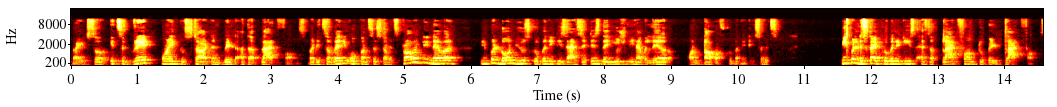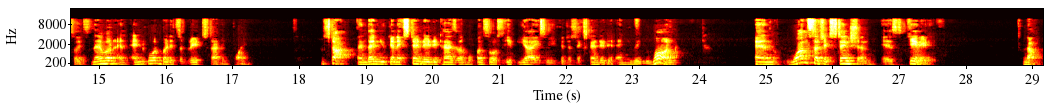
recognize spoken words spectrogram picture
right? So it's a great point to start and build other platforms, but it's a very open system. It's probably never, people don't use Kubernetes as it is. They usually have a layer on top of Kubernetes. So it's, people describe Kubernetes as a platform to build platforms. So it's never an end goal, but it's a great starting point to start. And then you can extend it. It has an open source API, so you can just extend it in any way you want. And one such extension is Knative. Now,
